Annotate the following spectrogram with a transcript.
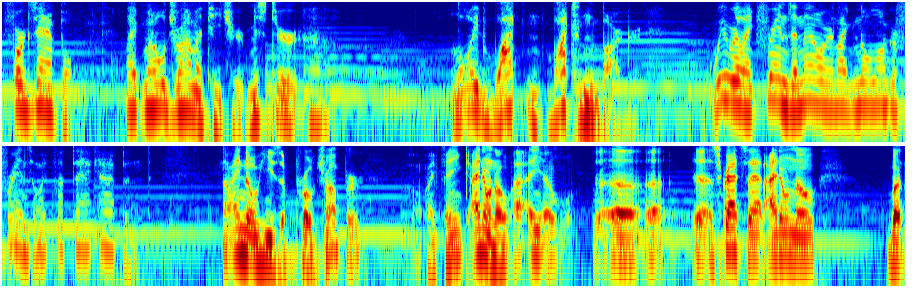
For example, like my old drama teacher, Mr. Uh, Lloyd Watten, Wattenbarger. We were like friends, and now we're like no longer friends. I'm like, what the heck happened? Now I know he's a pro-Trumper. I think I don't know. I, uh, uh, uh, scratch that. I don't know, but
